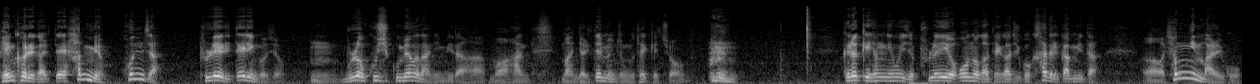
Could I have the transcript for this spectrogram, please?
뱅커를 갈 때 한 명 혼자 플레이를 때린 거죠. 음, 물론 99명은 아닙니다. 뭐 한, 한 열대 명 정도 됐겠죠. 그렇게 형님은 이제 플레이어 오너가 돼가지고 카드를 깝니다. 어, 형님 말고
